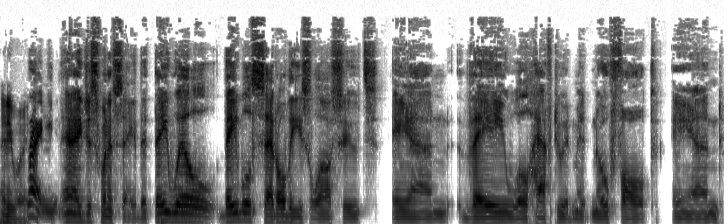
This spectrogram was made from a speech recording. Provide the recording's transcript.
Anyway, right. And I just want to say that they will they will settle these lawsuits and they will have to admit no fault and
